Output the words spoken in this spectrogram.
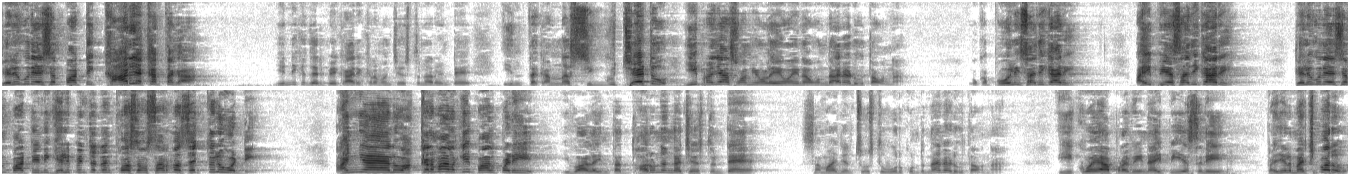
తెలుగుదేశం పార్టీ కార్యకర్తగా ఎన్నిక జరిపే కార్యక్రమం చేస్తున్నారంటే ఇంతకన్నా సిగ్గుచేటు ఈ ప్రజాస్వామ్యంలో ఏమైనా ఉందా అని అడుగుతా ఉన్నా. ఒక పోలీస్ అధికారి ఐపీఎస్ అధికారి తెలుగుదేశం పార్టీని గెలిపించడం కోసం సర్వశక్తులు వడ్డి అన్యాయాలు అక్రమాలకి పాల్పడి ఇవాళ ఇంత దారుణంగా చేస్తుంటే సమాజం చూస్తూ ఊరుకుంటుందా అని అడుగుతా ఉన్నా. ఈ కోయా ప్రవీణ్ ఐపీఎస్ని ప్రజలు మర్చిపోరు.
